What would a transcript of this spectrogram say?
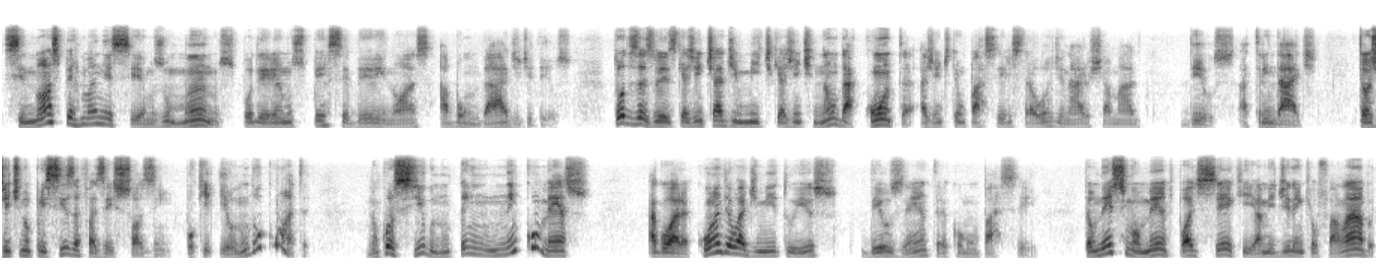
Se nós permanecermos humanos, poderemos perceber em nós a bondade de Deus. Todas as vezes que a gente admite que a gente não dá conta, a gente tem um parceiro extraordinário chamado Deus, a Trindade. Então a gente não precisa fazer isso sozinho, porque eu não dou conta. Não consigo, não tenho, nem começo. Agora, quando eu admito isso, Deus entra como um parceiro. Então, nesse momento, pode ser que, à medida em que eu falava,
